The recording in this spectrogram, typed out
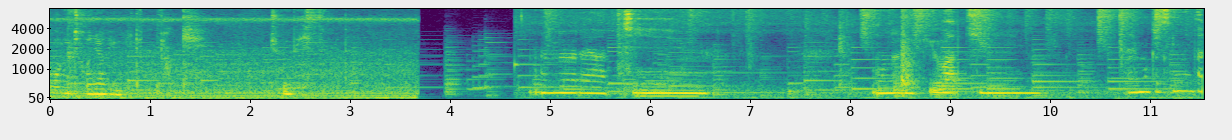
소금 저녁입니다. 이렇게 준비했습니다. 오늘의 아침 오늘의 view 아침 잘 먹겠습니다.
